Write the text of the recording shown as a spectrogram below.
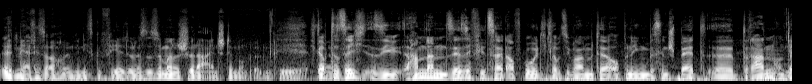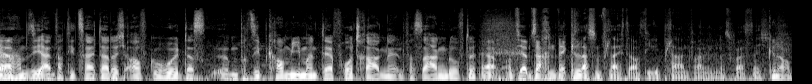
äh, mir hat jetzt auch irgendwie nichts gefehlt und es ist immer eine schöne Einstimmung irgendwie. Ich glaube tatsächlich, sie haben dann sehr, sehr viel Zeit aufgeholt. Ich glaube, sie waren mit der Opening ein bisschen spät äh, dran und Ja. dann haben sie einfach die Zeit dadurch aufgeholt, dass im Prinzip kaum jemand der Vortragende etwas sagen durfte. Ja, und sie haben Sachen weggelassen, vielleicht auch, die geplant waren, das weiß nicht. Genau.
